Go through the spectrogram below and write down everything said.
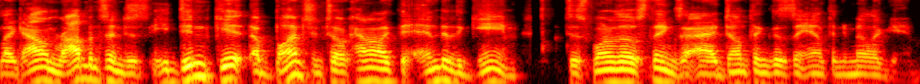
like Allen Robinson just he didn't get a bunch until kind of like the end of the game just one of those things. I don't think this is an Anthony Miller game.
